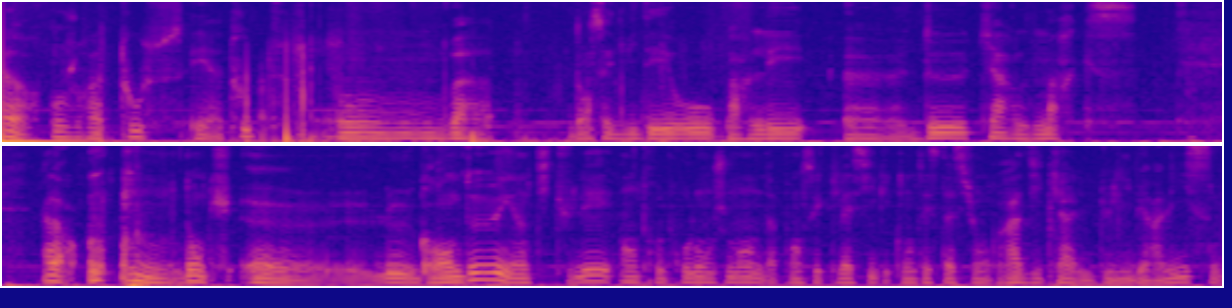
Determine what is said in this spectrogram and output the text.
Alors, bonjour à tous et à toutes. On va dans cette vidéo parler euh, de Karl Marx. Alors, donc, euh, le grand 2 est intitulé Entre prolongement de la pensée classique et contestation radicale du libéralisme,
